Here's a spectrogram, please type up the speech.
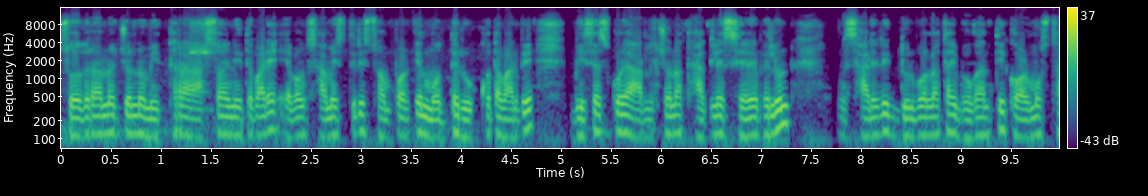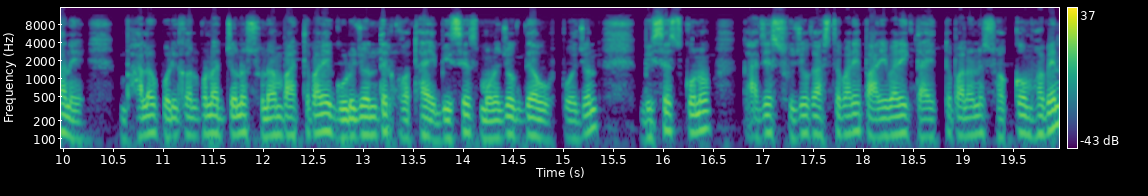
শোধরানোর জন্য মিথ্যার আশ্রয় নিতে পারে এবং স্বামী স্ত্রীর সম্পর্কের মধ্যে রুক্ষতা বাড়বে। বিশেষ করে আলোচনা থাকলে সেরে ফেলুন। শারীরিক দুর্বলতায় ভোগান্তি কর্মস্থানে ভালো পরিকল্পনার জন্য সুনাম বাড়তে পারে। গুরুজনদের কথায় বিশেষ মনোযোগ দেওয়া প্রয়োজন। বিশেষ কোনো কাজের সুযোগ আসতে পারে। পারিবারিক দায়িত্ব পালনে সক্ষম হবেন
